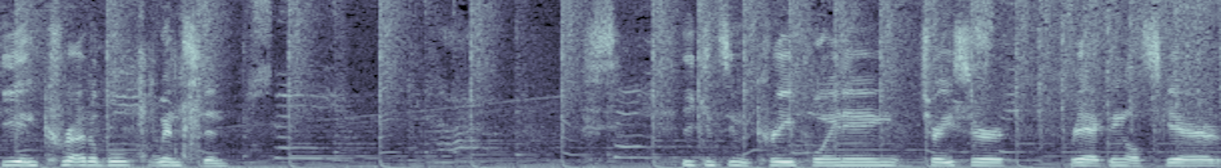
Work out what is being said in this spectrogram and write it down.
The incredible Winston. You can see McCree pointing, Tracer reacting all scared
